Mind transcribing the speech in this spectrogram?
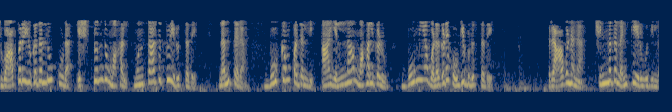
ದ್ವಾಪರ ಯುಗದಲ್ಲೂ ಕೂಡ ಎಷ್ಟೊಂದು ಮಹಲ್ ಮುಂತಾದದ್ದು ಇರುತ್ತದೆ. ನಂತರ ಭೂಕಂಪದಲ್ಲಿ ಆ ಎಲ್ಲಾ ಮಹಲ್ಗಳು ಭೂಮಿಯ ಒಳಗಡೆ ಹೋಗಿಬಿಡುತ್ತದೆ. ರಾವಣನ ಚಿನ್ನದ ಲಂಕೆ ಇರುವುದಿಲ್ಲ.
